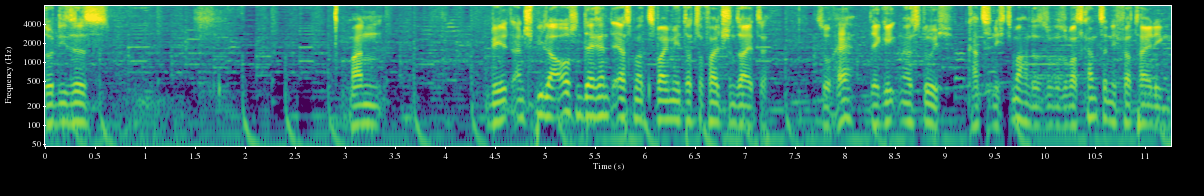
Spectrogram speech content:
So dieses. Man wählt einen Spieler aus und der rennt erstmal zwei Meter zur falschen Seite. So, hä? Der Gegner ist durch. Kannst du nichts machen. Das, sowas kannst du nicht verteidigen.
